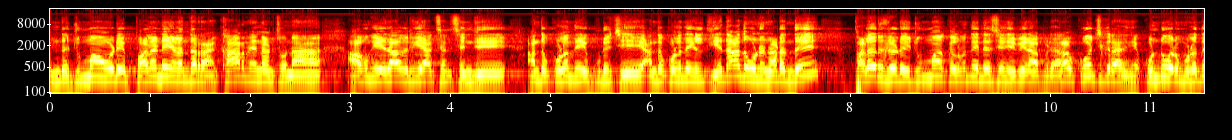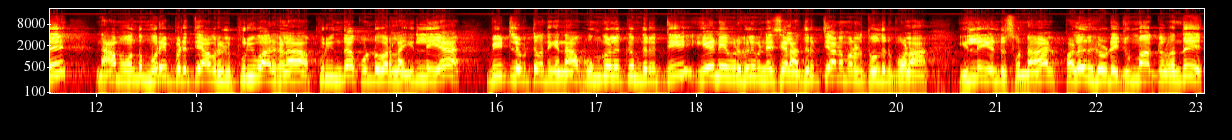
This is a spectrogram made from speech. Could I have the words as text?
இந்த ஜும்மாவுடைய பலனே இழந்துடுறாங்க. காரணம் என்னன்னு சொன்னால் அவங்க ஏதாவது ரியாக்ஷன் செஞ்சு அந்த குழந்தையை பிடிச்சி அந்த குழந்தைகளுக்கு ஏதாவது ஒன்று நடந்து பலர்களுடைய ஜும்மாக்கள் வந்து என்ன செஞ்சு வீணா அப்படி அதனால் கோச்சிக்கிறாதீங்க. கொண்டு வரும் பொழுது நாம் வந்து முறைப்படுத்தி அவர்கள் புரிவார்களா? புரிந்தால் கொண்டு வரலாம். இல்லையா? வீட்டில் விட்டு வந்தீங்கன்னா உங்களுக்கும் திருப்தி ஏனையவர்களும் என்ன செய்யலாம்? திருப்தியான முறையில் தொழுதுட்டு போகலாம். இல்லை என்று சொன்னால் பலர்களுடைய ஜும்மாக்கள் வந்து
